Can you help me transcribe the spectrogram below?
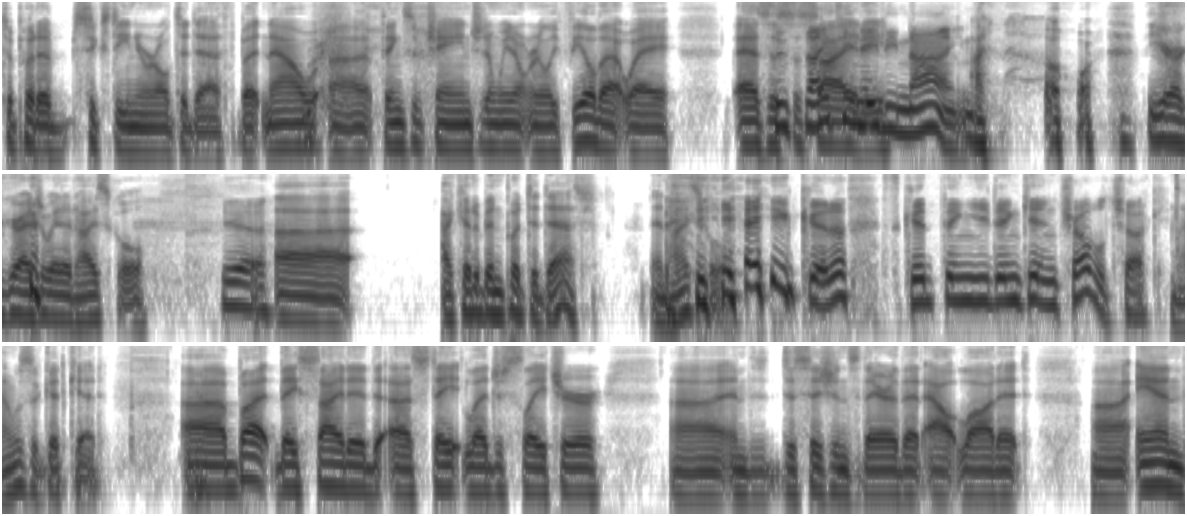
to put a 16 year old to death, but now uh, things have changed, and we don't really feel that way as a society. 1989. I know. The year I graduated high school. Yeah. Uh, I could have been put to death in high school. yeah, you could have. It's a good thing you didn't get in trouble, Chuck. I was a good kid. Uh, but they cited uh, state legislature uh, and the decisions there that outlawed it. Uh, and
